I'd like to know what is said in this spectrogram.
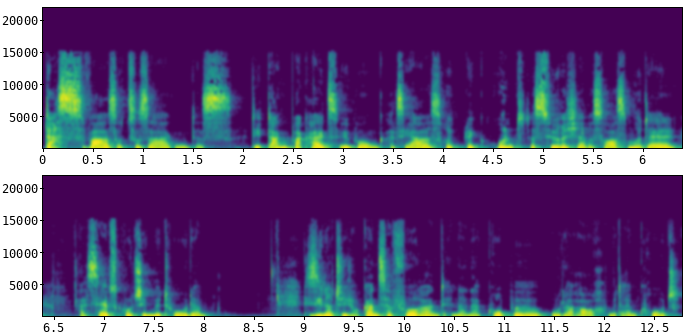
das war sozusagen das die Dankbarkeitsübung als Jahresrückblick und das Züricher Ressourcenmodell als Selbstcoaching-Methode. die Sie natürlich auch ganz hervorragend in einer Gruppe oder auch mit einem Coach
